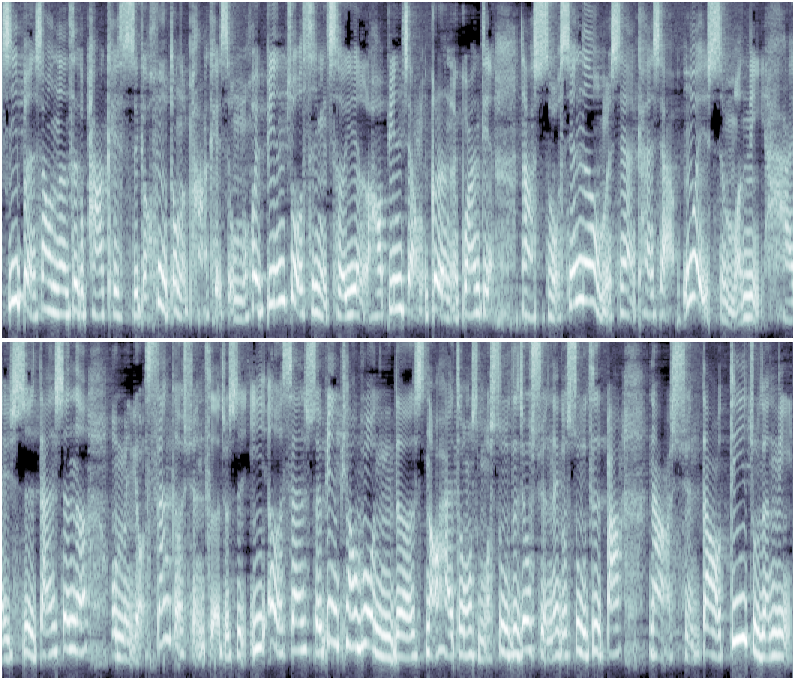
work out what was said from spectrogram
基本上呢，这个 Podcast 是一个互动的 Pod。Case 我们会边做心理测验，然后边讲我个人的观点。那首先呢，我们先来看一下为什么你还是单身呢？我们有三个选择，就是一二三，随便飘过你的脑海中什么数字就选那个数字吧。那选到第一组的你，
